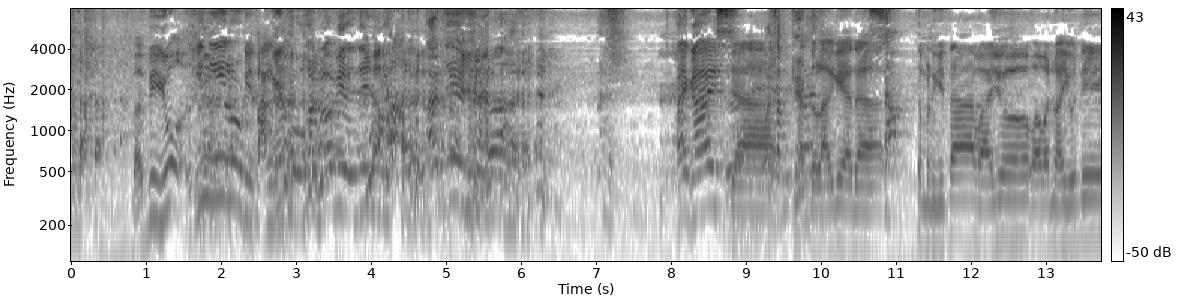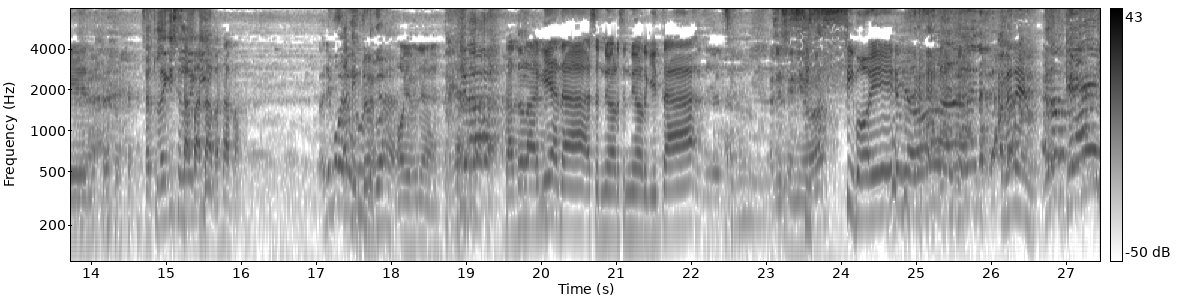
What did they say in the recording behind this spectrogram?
Babi, yuk sini lu dipanggil bukan babi anjing. Anjing Hai guys Ya, What's up, guys? satu lagi ada temen kita Wahyu, Wawan Wahyudin. Satu lagi, satu Siapa, lagi. siapa, siapa? Tadi bukannya Tadi udah, udah. gua Oh ya udah. Satu lagi ada senior senior kita Ada si, senior. si Boim. Dengerin. Halo guys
